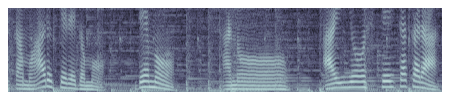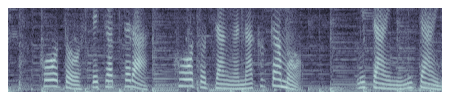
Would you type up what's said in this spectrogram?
とかもあるけれどもでもあのー、愛用していたからコートを捨てちゃったらコートちゃんが泣くかも。みたいにみたいに。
